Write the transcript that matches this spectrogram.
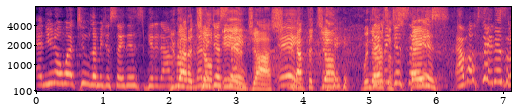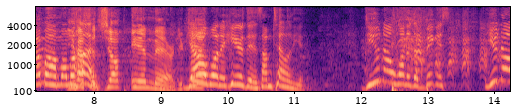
And you know what, too? Let me just say this. Get it out. You gotta jump in, say, Josh. Hey, you have to jump when there's a space. Let me just say this. I'm gonna say this, and I'm gonna, I'm you have hush. to jump in there. You Y'all want to hear this? I'm telling you. Do you know one of the biggest? You know.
